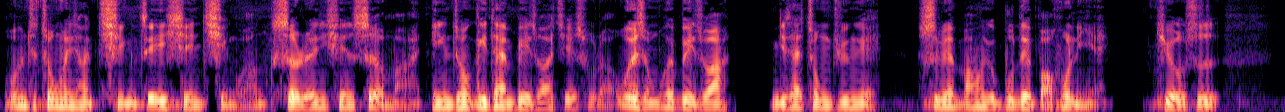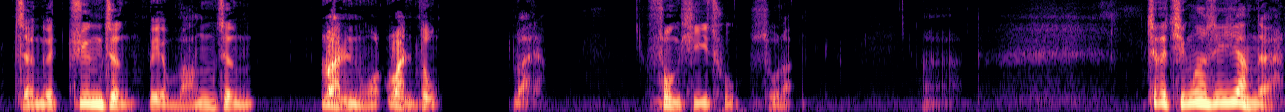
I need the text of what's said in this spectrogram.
我们在中文讲“请贼先请王，射人先射马”。英宗一旦被抓，结束了。为什么会被抓？你在中军哎，四面八方有部队保护你哎，就是整个军政被王政乱挪乱动，乱了，缝隙一出，输了。啊，这个情况是一样的。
